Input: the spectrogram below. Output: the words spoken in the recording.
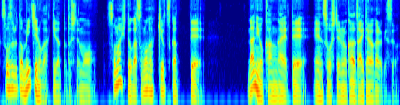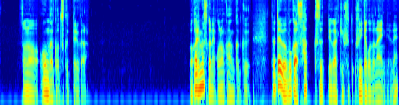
そうすると未知の楽器だったとしても、その人がその楽器を使って何を考えて演奏してるのかは大体わかるわけですよ。その音楽を作ってるから。わかりますかね？この感覚。例えば僕はサックスっていう楽器吹いたことないんだよね。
